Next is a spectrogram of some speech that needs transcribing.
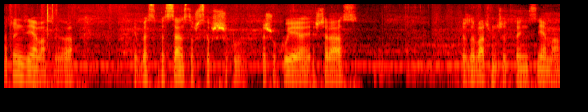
A tu nic nie ma w sumie, dobra. Bez, bez sensu to wszystko przeszuku, przeszukuję jeszcze raz. Zobaczmy, czy tutaj nic nie ma.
